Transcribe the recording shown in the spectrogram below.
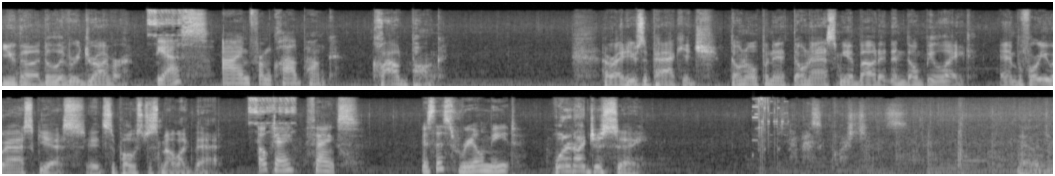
You the delivery driver? Yes, I'm from Cloudpunk. Cloudpunk. All right, here's the package. Don't open it, don't ask me about it, and don't be late. And before you ask, yes, it's supposed to smell like that. Okay, thanks. Is this real meat? What did I just say? Stop asking questions. Yeah, that you.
